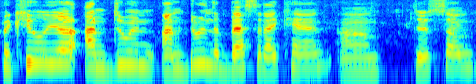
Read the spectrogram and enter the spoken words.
Peculiar. I'm doing I'm doing the best that I can. Um there's some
